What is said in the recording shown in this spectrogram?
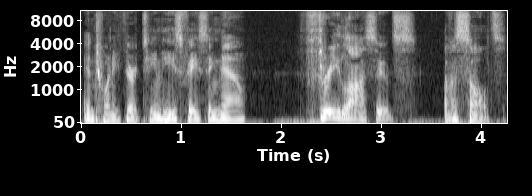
in 2013. He's facing now three lawsuits of assault,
